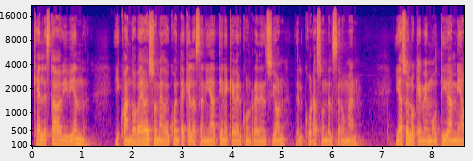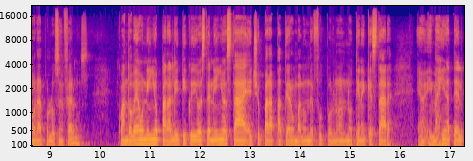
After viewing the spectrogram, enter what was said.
que él estaba viviendo y cuando veo eso me doy cuenta que la sanidad tiene que ver con redención del corazón del ser humano. Y eso es lo que me motiva a mí a orar por los enfermos. Cuando veo a un niño paralítico y digo, este niño está hecho para patear un balón de fútbol, no, no tiene que estar, eh, imagínate él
